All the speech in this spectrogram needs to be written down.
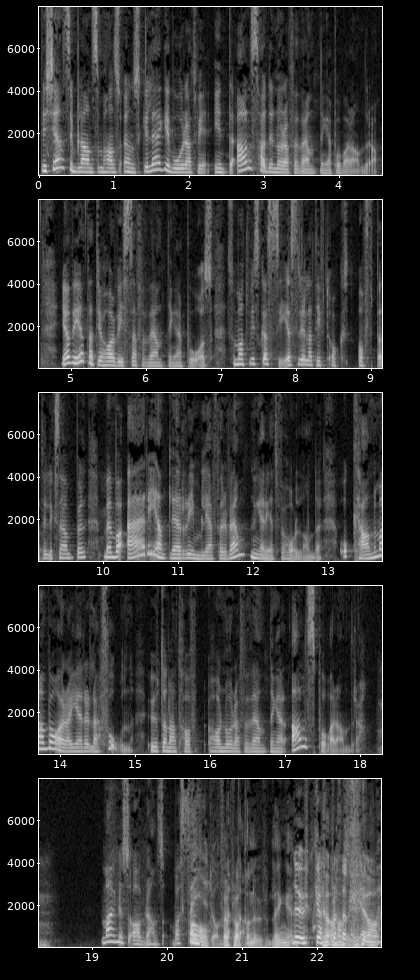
Det känns ibland som hans önskeläge vore att vi inte alls hade några förväntningar på varandra. Jag vet att jag har vissa förväntningar på oss, som att vi ska ses relativt ofta till exempel. Men vad är egentligen rimliga förväntningar i ett förhållande? Och kan man vara i en relation utan att ha, ha några förväntningar alls på varandra? Magnus Abrahamsson, vad säger Ja, du om får jag detta? prata nu länge? Nu kan du prata länge.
